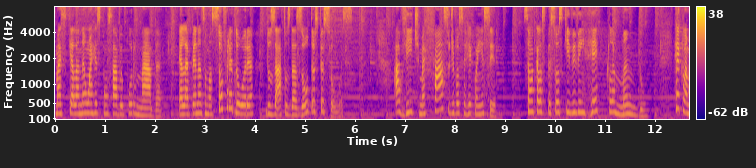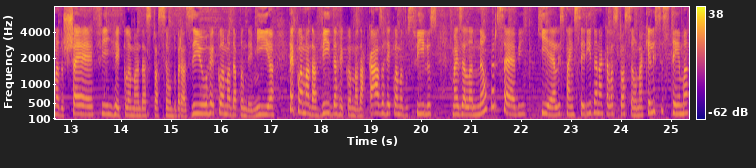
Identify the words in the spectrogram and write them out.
mas que ela não é responsável por nada. Ela é apenas uma sofredora dos atos das outras pessoas. A vítima é fácil de você reconhecer. São aquelas pessoas que vivem reclamando. Reclama do chefe, reclama da situação do Brasil, reclama da pandemia, reclama da vida, reclama da casa, reclama dos filhos, mas ela não percebe que ela está inserida naquela situação, naquele sistema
